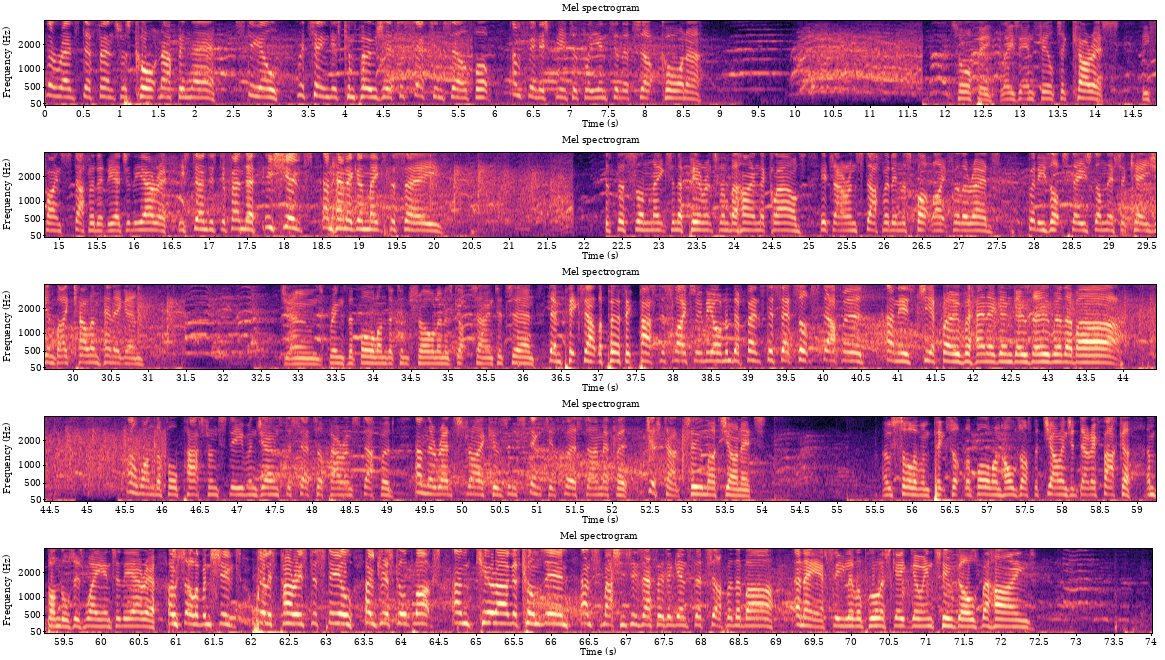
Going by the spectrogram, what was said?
The Reds' defence was caught napping there. Steele retained his composure to set himself up and finish beautifully into the top corner. Torpy lays it infield to Corris. He finds Stafford at the edge of the area. He's turned his defender. He shoots, and Hennigan makes the save. As the sun makes an appearance from behind the clouds, it's Aaron Stafford in the spotlight for the Reds, but he's upstaged on this occasion by Callum Hennigan. Jones brings the ball under control and has got time to turn, then picks out the perfect pass to slide through the Oldham defence to set up Stafford, and his chip over Hennigan goes over the bar. A wonderful pass from Stephen Jones to set up Aaron Stafford, and the Red Strikers' instinctive first time effort just had too much on it. O'Sullivan picks up the ball and holds off the challenger Derek Thacker and bundles his way into the area. O'Sullivan shoots, Willis parries to Steele, O'Driscoll blocks, and Kiraga comes in and smashes his effort against the top of the bar. An AFC Liverpool escape going two goals behind.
